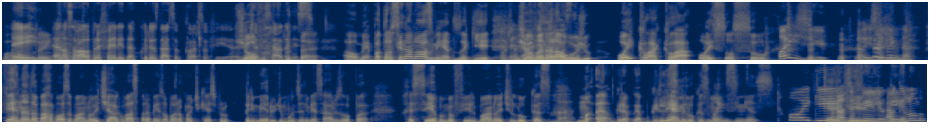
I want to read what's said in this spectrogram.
um ei, trem é a nossa bala preferida. Curiosidade sobre Clara Sofia. A gente é nisso. É. Patrocina nós, Mentos, aqui. É. Giovana Araújo. Oi, Clá-Clá. Oi, Sossô. Oi, Gi. Oi, Gi, linda. Fernanda Barbosa, boa noite. Tiago Vaz, parabéns ao Bora Podcast pelo primeiro de muitos aniversários. Opa, recebo, meu filho. Boa noite, Lucas. Ma- ah, Gra- ah, Guilherme Lucas, mãezinhas. Oi, Gui. É Nosso Gui? filho, É o Gui. Gui Lulu.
